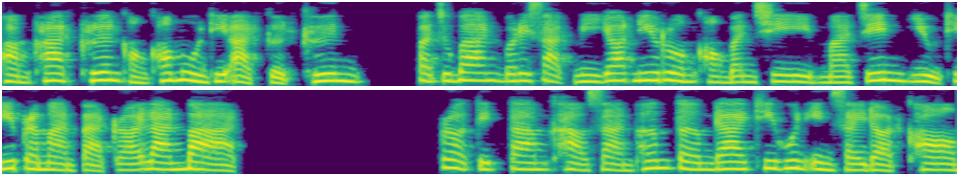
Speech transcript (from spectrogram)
ความคลาดเคลื่อนของข้อมูลที่อาจเกิดขึ้น ปัจจุบันบริษัทมียอดหนี้รวมของบัญชีมาจิ้นอยู่ที่ประมาณ 800 ล้านบาท โปรดติดตามข่าวสารเพิ่มเติมได้ที่หุ้น inside.com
